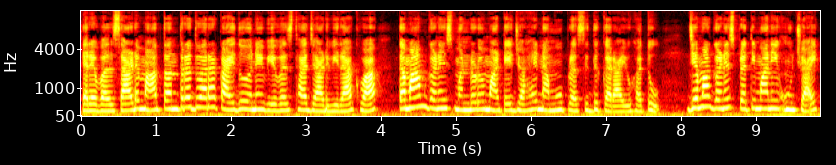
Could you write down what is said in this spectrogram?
ત્યારે વલસાડમાં તંત્ર દ્વારા કાયદો અને વ્યવસ્થા જાળવી રાખવા તમામ ગણેશ મંડળો માટે જાહેરનામું પ્રસિદ્ધ કરાયું હતું. જેમાં ગણેશ પ્રતિમાની ઊંચાઈ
